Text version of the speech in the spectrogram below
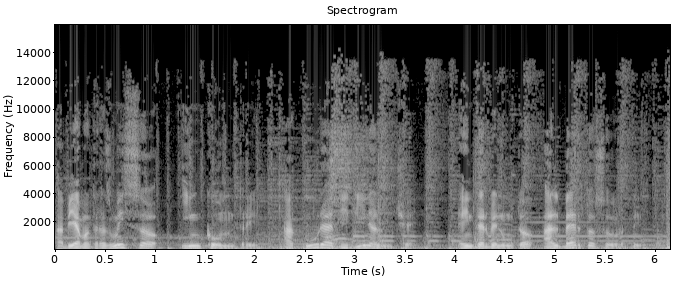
Abbiamo trasmesso Incontri a cura di Dina Luce. È intervenuto Alberto Sordi.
